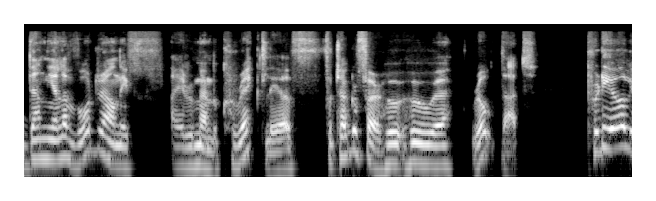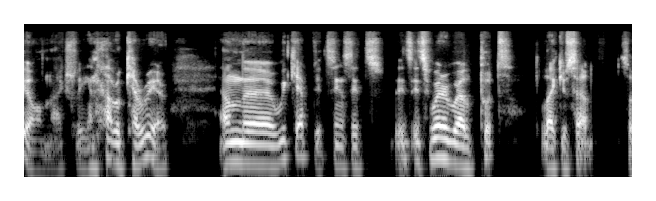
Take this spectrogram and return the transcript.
Daniela Vodran, if I remember correctly, a photographer who who uh, wrote that pretty early on, actually, in our career, and uh, we kept it since it's, it's it's very well put, like you said. So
